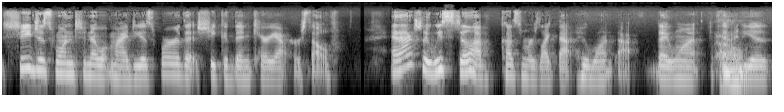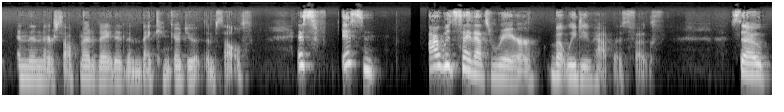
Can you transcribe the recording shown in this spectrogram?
she just wanted to know what my ideas were that she could then carry out herself. And actually, we still have customers like that who want that. They want the oh. idea and then they're self-motivated and they can go do it themselves. It's it's I would say that's rare, but we do have those folks. So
